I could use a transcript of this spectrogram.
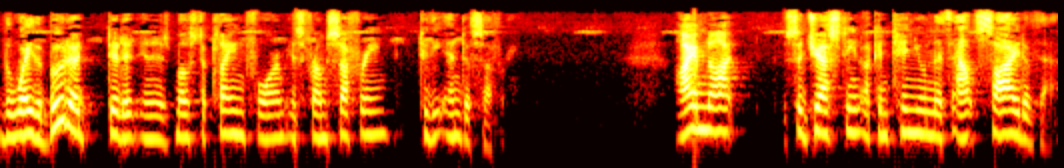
The way the Buddha did it in his most acclaimed form is from suffering to the end of suffering. I am not suggesting a continuum that's outside of that.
